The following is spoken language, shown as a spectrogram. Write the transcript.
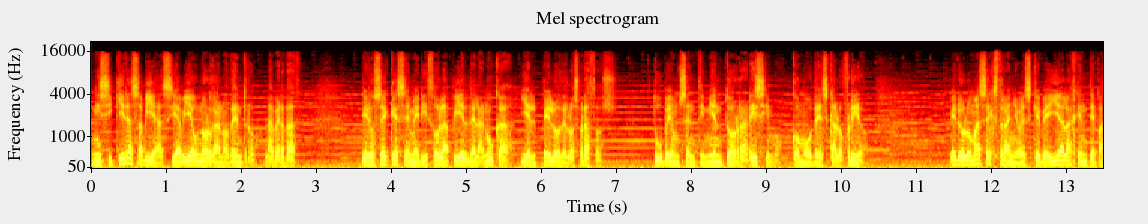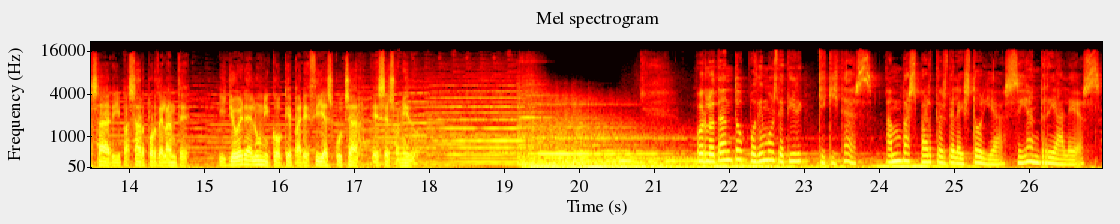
Ni siquiera sabía si había un órgano dentro, la verdad. Pero sé que se me erizó la piel de la nuca y el pelo de los brazos. Tuve un sentimiento rarísimo, como de escalofrío. Pero lo más extraño es que veía a la gente pasar y pasar por delante, y yo era el único que parecía escuchar ese sonido. Por lo tanto, podemos decir que quizás ambas partes de la historia sean reales.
